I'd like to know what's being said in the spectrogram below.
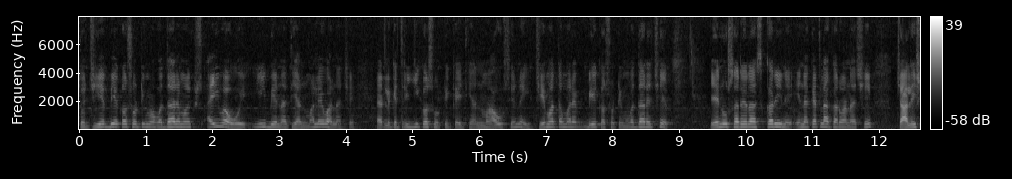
તો જે બે કસોટીમાં વધારે માર્ક્સ આવ્યા હોય એ બેના ધ્યાનમાં લેવાના છે. એટલે કે ત્રીજી કસોટી કંઈ ધ્યાનમાં આવશે નહીં. જેમાં તમારે બે કસોટીમાં વધારે છે, એનું સરેરાશ કરીને એના કેટલા કરવાના છે? ચાલીસ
